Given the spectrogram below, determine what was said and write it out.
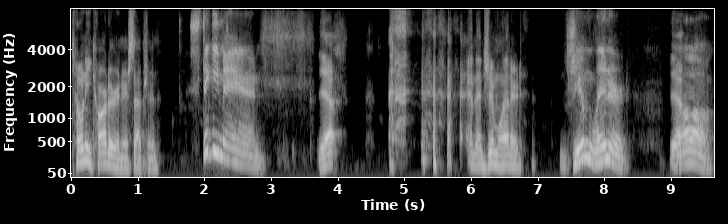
Tony Carter interception. Sticky Man. Yep. and then Jim Leonhard. Jim Leonhard. Yeah. Oh.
